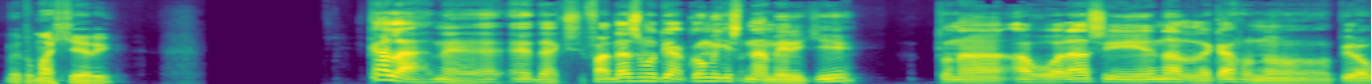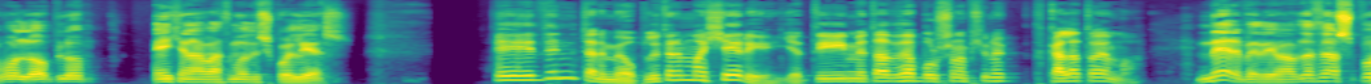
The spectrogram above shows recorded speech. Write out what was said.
με το μαχαίρι. Καλά, ναι, ε, εντάξει. Φαντάζομαι ότι ακόμη και στην Αμερική το να αγοράσει ένα 12χρονο πυροβόλο όπλο έχει ένα βαθμό δυσκολίας. Ε, δεν ήταν με όπλο, ήταν με μαχαίρι. Γιατί μετά δεν θα μπορούσαν να πιούν καλά το αίμα. Ναι, ρε παιδί μου, απλά θέλω να σου πω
